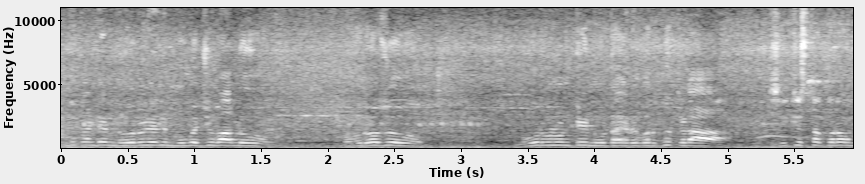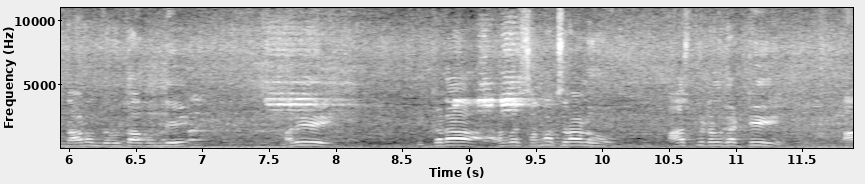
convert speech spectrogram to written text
ఎందుకంటే నూరు లేని మూగజీవాలు ఒకరోజు నూరు నుండి నూట ఇరవై వరకు ఇక్కడ చికిత్స కొరం రావడం జరుగుతూ ఉంది. మరి ఇక్కడ అరవై సంవత్సరాలు హాస్పిటల్ కట్టి ఆ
